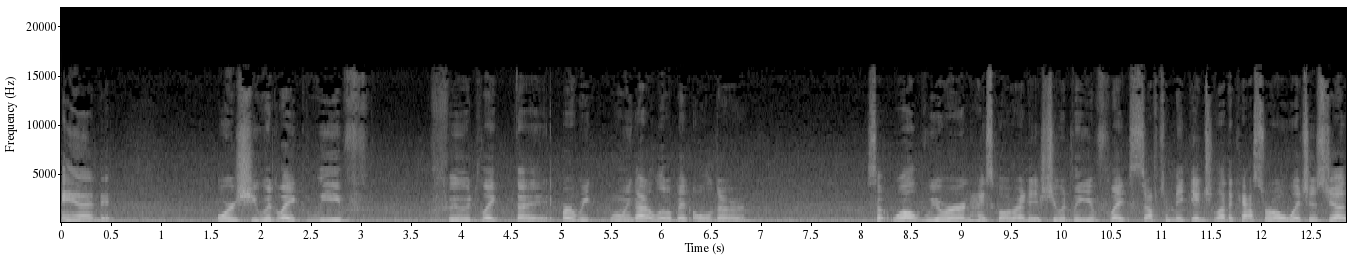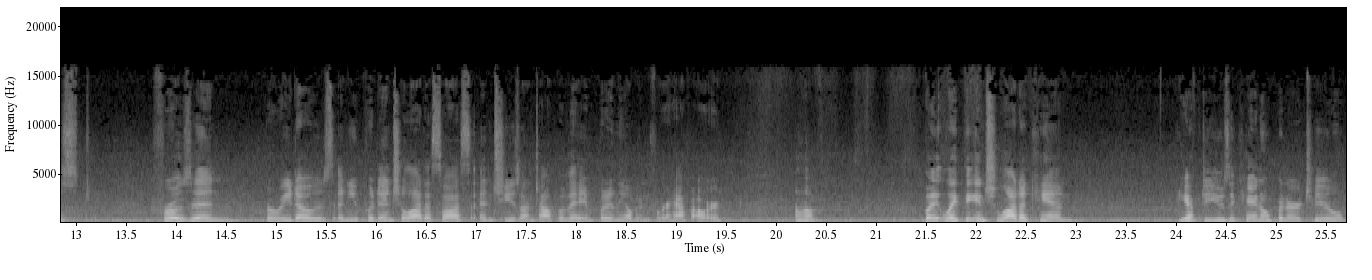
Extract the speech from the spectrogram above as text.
and or she would like leave food like the or we when we got a little bit older so well we were in high school already she would leave like stuff to make enchilada casserole which is just frozen burritos and you put enchilada sauce and cheese on top of it and put it in the oven for a half hour. Um, but like the enchilada can you have to use a can opener too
